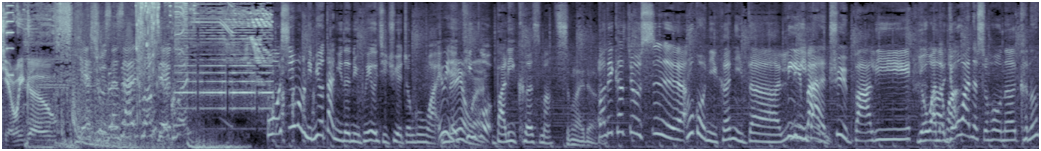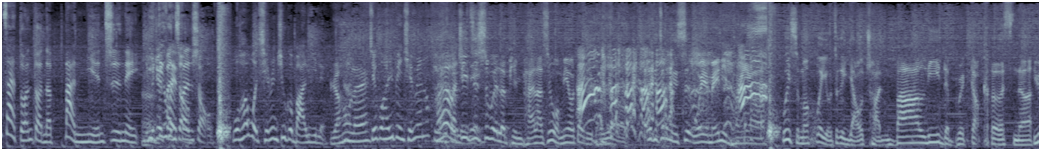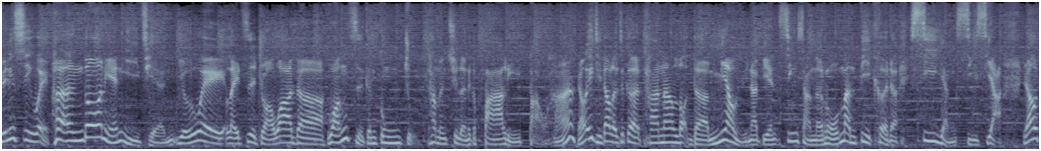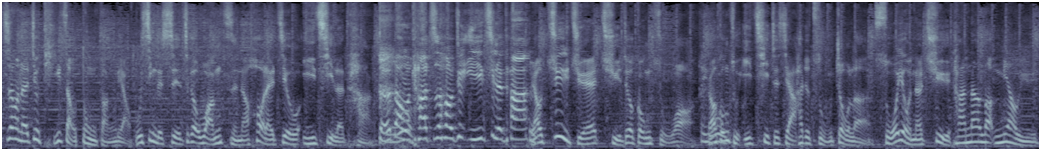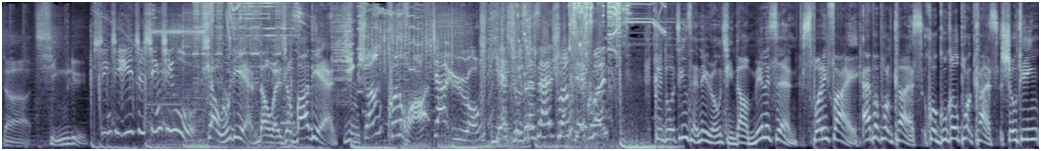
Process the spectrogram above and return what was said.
Here we go。yes 九三三双节棍。我希望你没有带你的女朋友一起去中公玩，因为你听过巴黎科斯吗？什么来的？巴黎克就是，如果你和你的另一半半去巴黎游玩的呃游玩的时候呢，可能在短短的半年之内，嗯你们就会分手。我和我前任去过巴黎嘞，然后嘞？结果他就变前任了。还好这次是为了品牌啦，所以我没有带女朋友，而且重点是我也没女朋友。为什么会有这个谣传巴黎的 breakup curse 呢？原因是因为很多年以前，有一位来自爪哇的王子跟公主，他们去了那个巴厘岛哈，然后一起到了这个 Tanah Lot 的庙宇那边，欣赏了罗曼蒂克的夕阳西下，然后之后呢就提早洞房了。不幸的是，这个王子呢后来就遗弃了她，得到了她之后就遗弃了她，然后拒绝娶这个公主哦，然后公主一气之下，她就诅咒了所有呢去 Tanah Lot 庙宇的情侣。星期一至星期五，下午五点到晚上八点，影双昆华。加羽绒。yes 九三三双节棍。更多精彩内容，请到 m i l l i c e n t Spotify、Apple Podcasts 或 Google Podcasts 收听。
